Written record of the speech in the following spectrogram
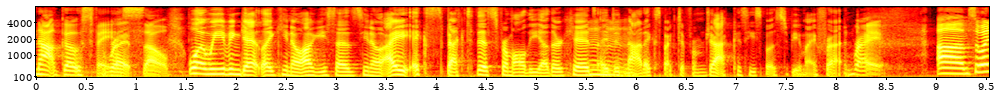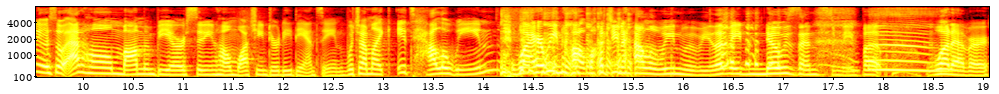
not Ghostface. Right. So Well, and we even get like you know Augie says you know I expect this from all the other kids. I did not expect it from Jack because he's supposed to be my friend. Mm-hmm. right. Um, so anyway, so at home, mom and Via are sitting home watching Dirty Dancing, which I'm like, it's Halloween. Why are we not watching a Halloween movie? That made no sense to me, but whatever.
